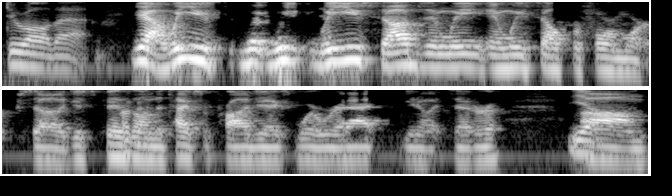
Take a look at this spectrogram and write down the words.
do all that? Yeah, we use we we use subs and we and we self perform work. So it just depends okay. on the types of projects where we're at, you know, et cetera. Yeah. Um,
